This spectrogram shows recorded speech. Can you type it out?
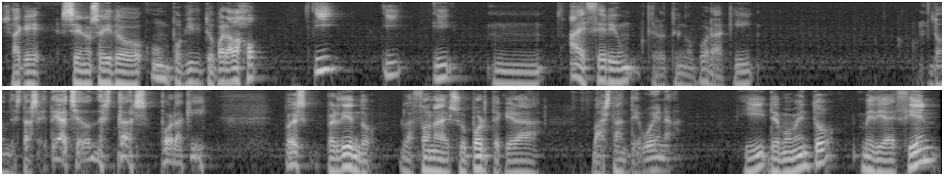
O sea que se nos ha ido un poquitito para abajo. Y, y, y mm, a Ethereum, que lo tengo por aquí, ¿Dónde estás, ETH? ¿Dónde estás? Por aquí. Pues perdiendo la zona de soporte, que era bastante buena. Y de momento, media de 100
